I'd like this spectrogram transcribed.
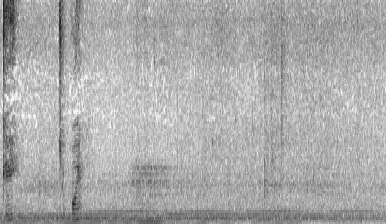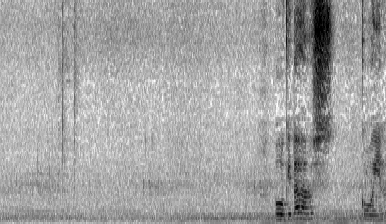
Oke, okay. checkpoint. Oh, kita harus koin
